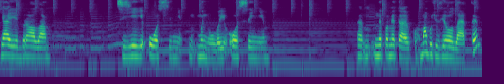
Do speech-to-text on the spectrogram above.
Я її брала цієї осені, минулої осені. Ем, Не пам'ятаю кого, мабуть, у Віолети.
